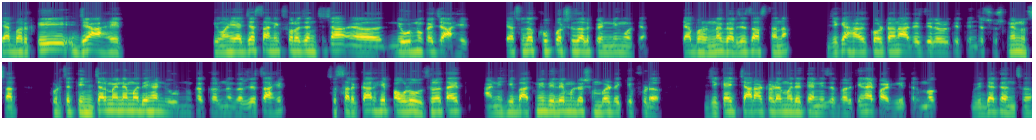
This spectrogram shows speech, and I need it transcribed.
या भरती ज्या आहेत किंवा या ज्या स्थानिक स्वराज्यांच्या निवडणुका ज्या आहेत त्या सुद्धा खूप वर्ष झालं पेंडिंग होत्या. त्या भरणं गरजेचं असताना जे काही हायकोर्टानं आदेश दिले होते त्यांच्या सूचनेनुसार पुढच्या तीन चार महिन्यामध्ये ह्या निवडणुका करणं गरजेचं आहे. सो सरकार हे पावलं उचलत आहेत आणि ही बातमी दिली म्हणजे शंभर टक्के पुढं जे काही चार आठवड्यामध्ये त्यांनी जर भरती नाही पाडली तर मग विद्यार्थ्यांचं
